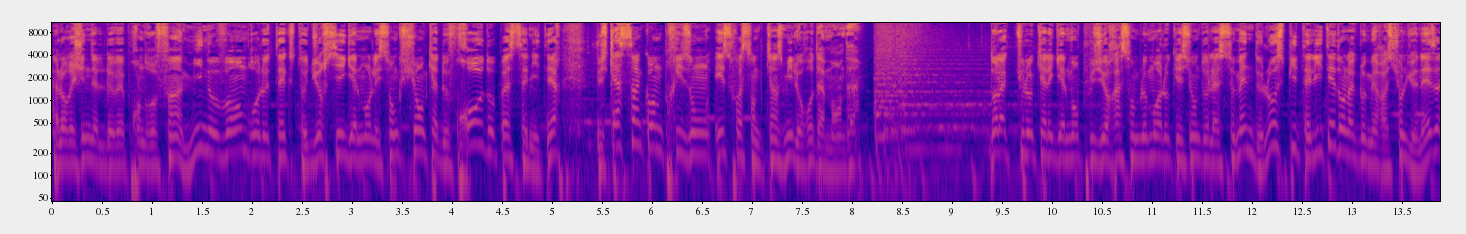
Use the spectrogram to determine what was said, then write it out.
À l'origine, elle devait prendre fin mi-novembre. Le texte durcit également les sanctions en cas de fraude au pass sanitaire, jusqu'à 5 ans de prison et 75 000 euros d'amende. Dans l'actu local également, plusieurs rassemblements à l'occasion de la semaine de l'hospitalité dans l'agglomération lyonnaise.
